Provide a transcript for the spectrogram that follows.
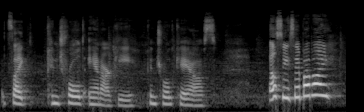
It's like controlled anarchy, controlled chaos. Elsie, say bye bye.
